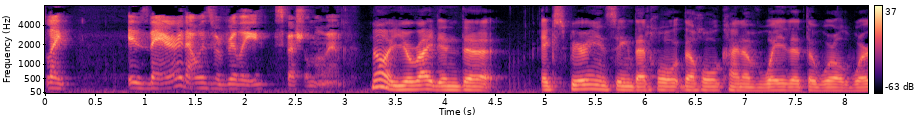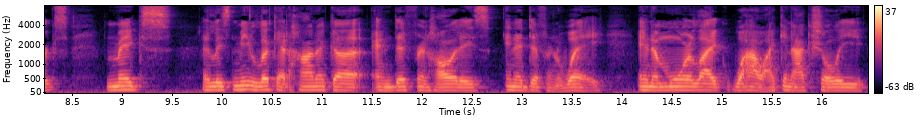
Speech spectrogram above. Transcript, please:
like is there. That was a really special moment. No, you're right. in the experiencing that whole the whole kind of way that the world works makes at least me look at Hanukkah and different holidays in a different way, in a more like, wow, I can actually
